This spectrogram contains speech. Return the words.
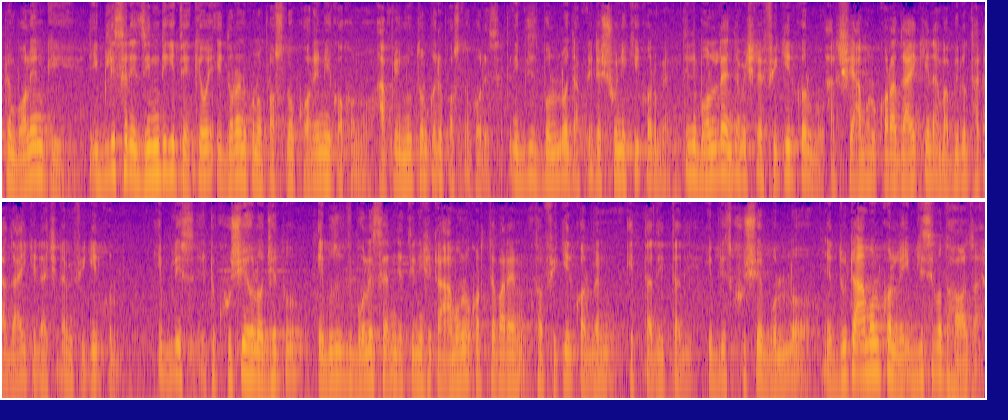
আপনি বলেন কি ইবলিসের এই জিন্দিগিতে কেউ এই ধরনের কোনো প্রশ্ন করেনি কখনো? আপনি নতুন করে প্রশ্ন করেছেন। ইবলিস বলল, যে আপনি এটা শুনে কি করবেন? তিনি বললেন, যে আমি সেটা ফিকির করব। আর সে আমল করা যায় কিনা বা বিরত থাকা যায় কিনা, সেটা আমি ফিকির করব। ইবলিস একটু খুশি হলো যেহেতু এই বুজুর্গ বলেছেন যে তিনি সেটা আমলও করতে পারেন অথবা ফিকির করবেন, ইত্যাদি ইত্যাদি। ইবলিস খুশি হয়ে বলল যে দুইটা আমল করলে ইবলিসের মতো হওয়া যায়।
